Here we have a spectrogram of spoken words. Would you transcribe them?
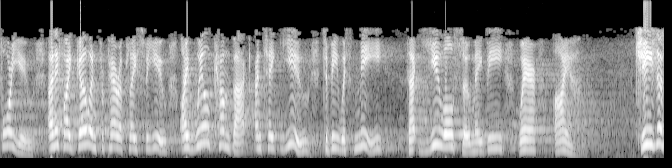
for you. And if I go and prepare a place for you, I will come back and take you to be with me, that you also may be where I am. Jesus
